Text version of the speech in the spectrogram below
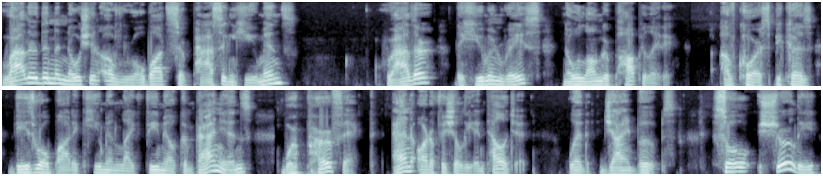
rather than the notion of robots surpassing humans, rather the human race no longer populating. Of course, because these robotic human-like female companions were perfect and artificially intelligent with giant boobs. So surely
